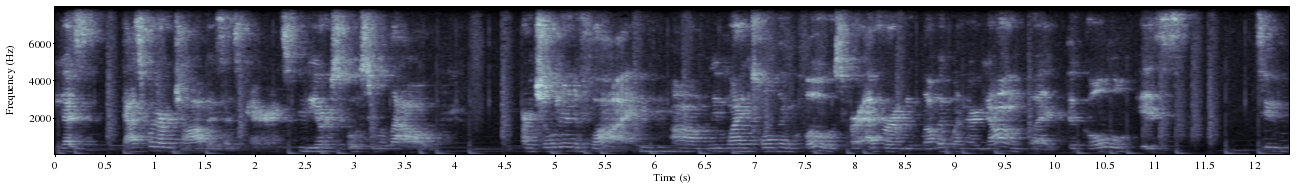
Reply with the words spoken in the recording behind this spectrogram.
because that's what our job is as parents. Mm-hmm. We are supposed to allow our children to fly. Mm-hmm. Um, we want to hold them close forever and we love it when they're young, but the goal is to,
